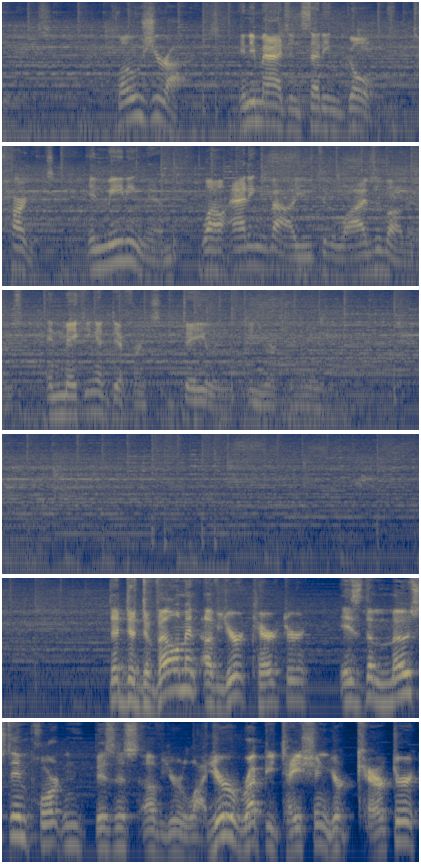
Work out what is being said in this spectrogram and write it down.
it is. Close your eyes and imagine setting goals, targets, and meeting them while adding value to the lives of others and making a difference daily in your community. The, the development of your character is the most important business of your life. Your reputation, your character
